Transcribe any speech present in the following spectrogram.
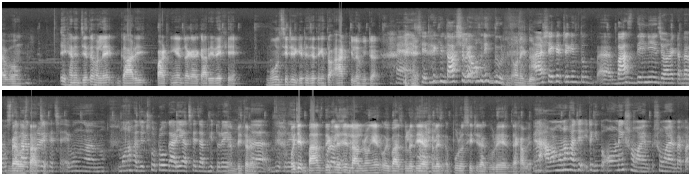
এবং এখানে যেতে হলে গাড়ি পার্কিং এর জায়গায় গাড়ি রেখে মূল সিটির গেটে যেতে কিন্তু আট কিলোমিটার। হ্যাঁ সেটা কিন্তু আসলে অনেক দূর। অনেক দূর। আর সেক্ষেত্রে কিন্তু বাস দিয়ে নিয়ে যাওয়ার একটা ব্যবস্থা তারা করে রেখেছে। এবং মনে হয় যে ছোট গাড়ি আছে যা ভিতরে ভিতরে। ওই যে বাস দেখলে যে হ্যাঁ। লাল রঙের ওই বাসগুলো দিয়ে হ্যাঁ, আসলে পুরো সিটিটা ঘুরে দেখাবে। মানে আমার মনে হয় যে এটা কিন্তু অনেক সময় সময়ের ব্যাপার।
